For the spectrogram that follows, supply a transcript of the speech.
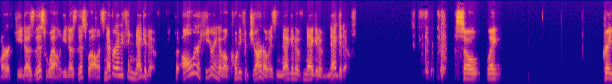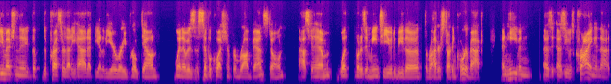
or he does this well, he does this well. It's never anything negative. But all we're hearing about Cody Fajardo is negative, negative, negative. So, like, Greg, you mentioned the, the the presser that he had at the end of the year where he broke down when it was a simple question from Rob Vanstone asking him what what does it mean to you to be the the Riders starting quarterback, and he even as as he was crying in that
